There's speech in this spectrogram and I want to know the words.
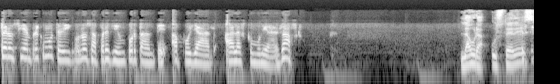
pero siempre, como te digo, nos ha parecido importante apoyar a las comunidades afro. Laura, ¿ustedes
